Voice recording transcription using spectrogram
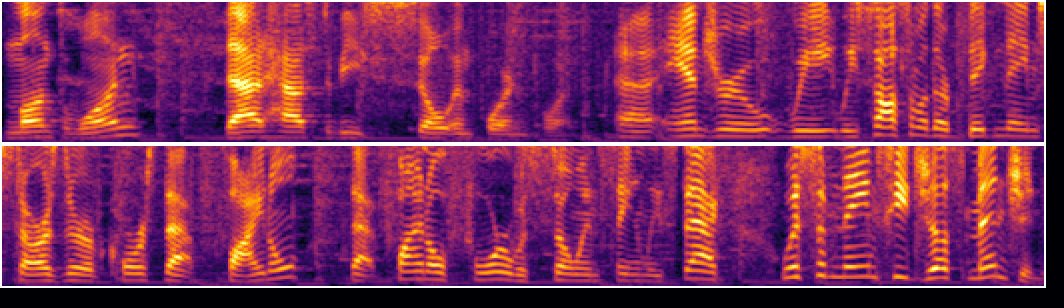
month one, that has to be so important for him. Uh, Andrew, we, we saw some other big name stars there. Of course, that final, that final four was so insanely stacked with some names he just mentioned.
